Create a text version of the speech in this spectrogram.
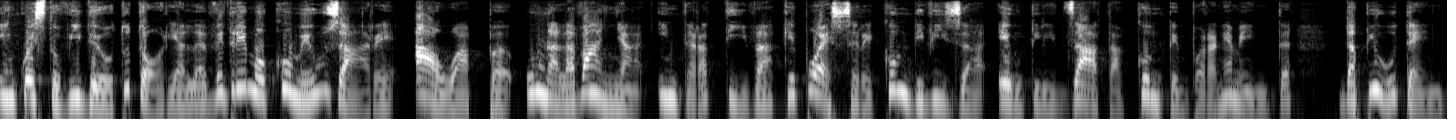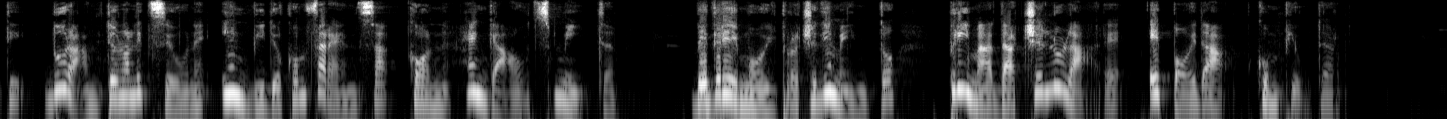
In questo video tutorial vedremo come usare AWAP, una lavagna interattiva che può essere condivisa e utilizzata contemporaneamente da più utenti durante una lezione in videoconferenza con Hangouts Meet. Vedremo il procedimento prima da cellulare e poi da computer.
